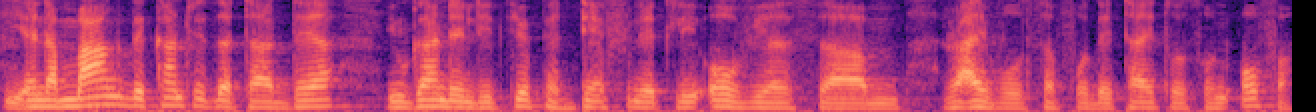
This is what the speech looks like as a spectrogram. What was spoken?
Yes. And among the countries that are there, Uganda and Ethiopia definitely obvious um, rivals for the titles on offer.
